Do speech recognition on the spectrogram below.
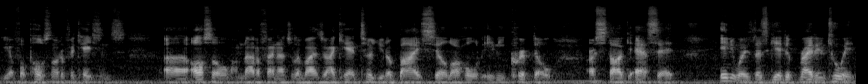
Yeah, for post notifications. Uh, also, I'm not a financial advisor. I can't tell you to buy, sell, or hold any crypto or stock asset. Anyways, let's get right into it.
